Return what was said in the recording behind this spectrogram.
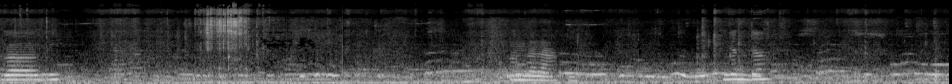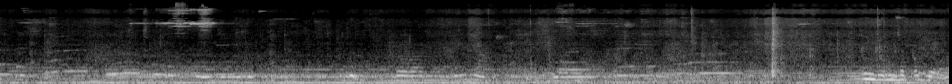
Gagi. Ang lalaki. Ang ganda. Ang ganda pag yan.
